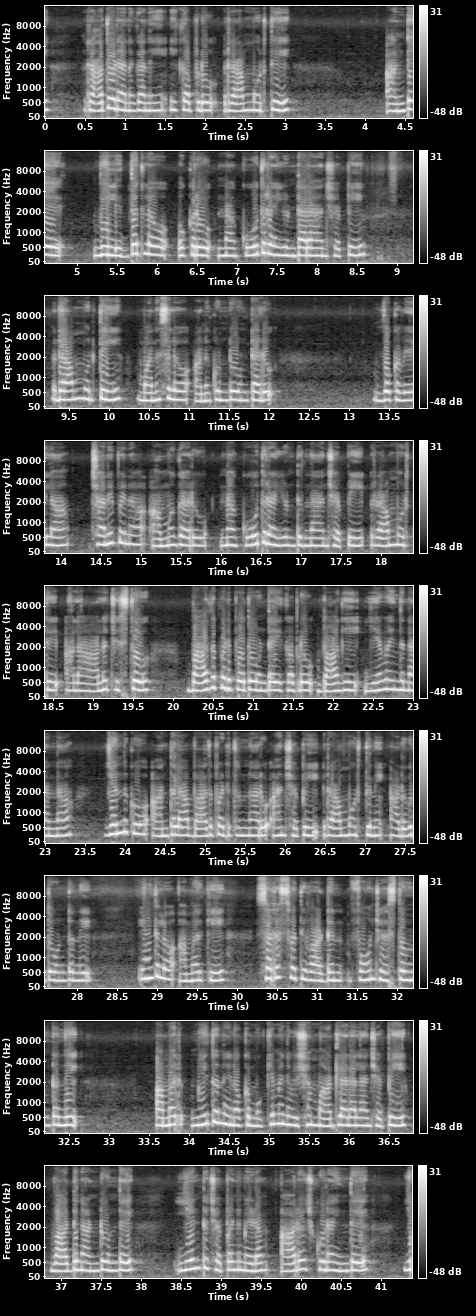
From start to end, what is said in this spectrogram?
రాతోడు అనగానే ఇకప్పుడు రామ్మూర్తి అంటే వీళ్ళిద్దరిలో ఒకరు నా కూతురు అయి ఉంటారా అని చెప్పి రామ్మూర్తి మనసులో అనుకుంటూ ఉంటాడు. ఒకవేళ చనిపోయిన అమ్మగారు నా కూతురు అయి అని చెప్పి రామ్మూర్తి అలా ఆలోచిస్తూ బాధపడిపోతూ ఉంటే ఇకప్పుడు బాగి ఏమైంది నాన్న? ఎందుకు అంతలా బాధపడుతున్నారు? అని చెప్పి రామ్మూర్తిని అడుగుతూ ఉంటుంది. ఇంతలో అమర్కి సరస్వతి వార్డెన్ ఫోన్ చేస్తూ ఉంటుంది. అమర్ మీతో నేను ఒక ముఖ్యమైన విషయం మాట్లాడాలని చెప్పి వార్డెన్ అంటూ ఉంటే ఏంటో చెప్పండి మేడం? ఆ రోజు కూడా ఇంతే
